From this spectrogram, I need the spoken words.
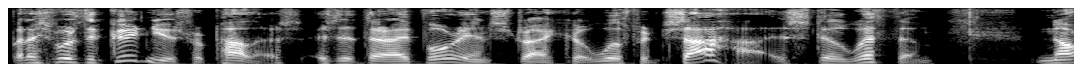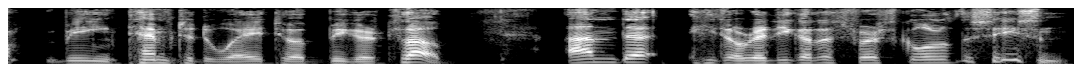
But I suppose the good news for Palace is that their Ivorian striker Wilfried Zaha is still with them, not being tempted away to a bigger club. And uh, he's already got his first goal of the season.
